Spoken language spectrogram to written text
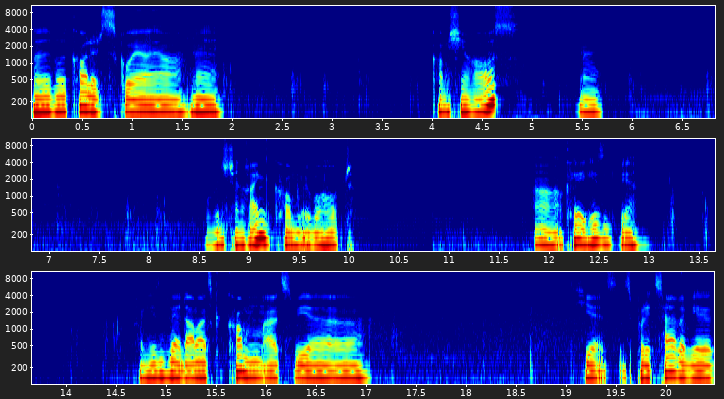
Silver College Square, ja, nee. Komme ich hier raus? Nee. Wo bin ich denn reingekommen überhaupt? Ah, okay, hier sind wir. Von hier sind wir ja damals gekommen, als wir äh, hier ins, ins Polizeirevier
